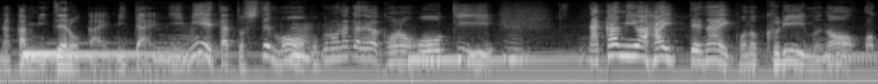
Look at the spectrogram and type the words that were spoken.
中身ゼロかいみたいに見えたとしても、うん。僕の中ではこの大きいうん。中身は入ってないこのクリームの大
